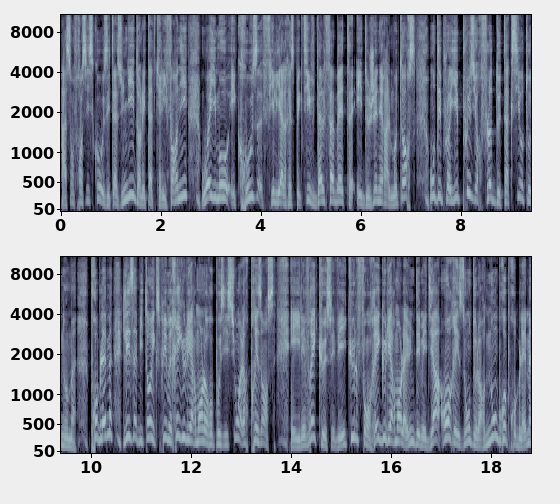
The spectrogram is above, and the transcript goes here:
À San Francisco, aux États-Unis, dans l'État de Californie, Waymo et Cruise, filiales respectives d'Alphabet et de General Motors, ont déployé plusieurs flottes de taxis autonomes. Problème, les habitants expriment régulièrement leur opposition à leur présence. Et il est vrai que ces véhicules font régulièrement la une des médias en raison de leurs nombreux problèmes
